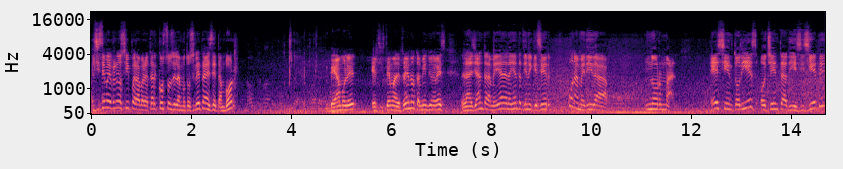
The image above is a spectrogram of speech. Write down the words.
El sistema de freno sí para abaratar costos de la motocicleta es de tambor. Veámosle el sistema de freno, también de una vez la llanta, la medida de la llanta tiene que ser una medida normal. Es 110 80 17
